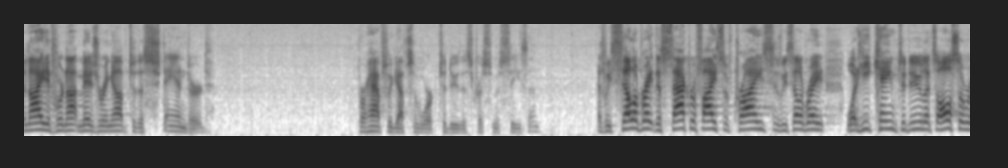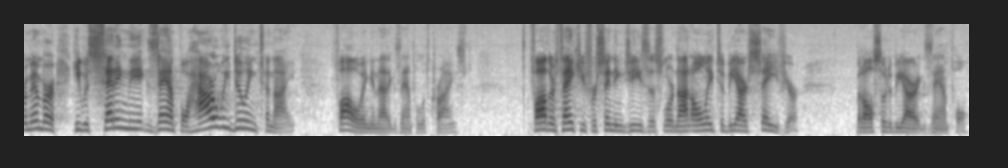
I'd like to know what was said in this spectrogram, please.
Tonight, if we're not measuring up to the standard, perhaps we got some work to do this Christmas season. As we celebrate the sacrifice of Christ, as we celebrate what he came to do, let's also remember he was setting the example. How are we doing tonight following in that example of Christ? Father, thank you for sending Jesus, Lord, not only to be our Savior, but also to be our example.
